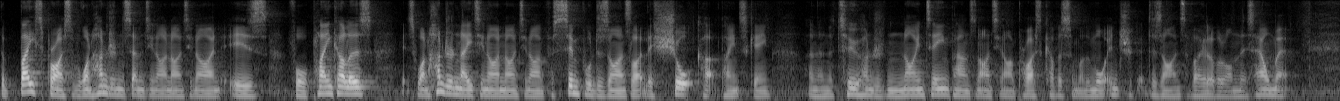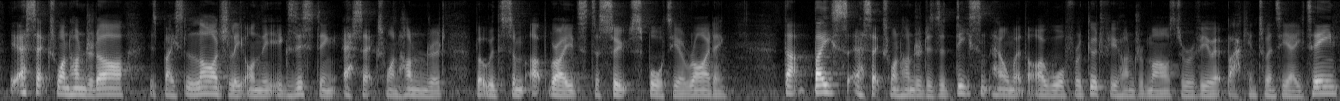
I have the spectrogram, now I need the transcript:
The base price of £179.99 is for plain colours, it's £189.99 for simple designs like this shortcut paint scheme and then the £219.99 price covers some of the more intricate designs available on this helmet. The SX100R is based largely on the existing SX100 but with some upgrades to suit sportier riding. That base SX100 is a decent helmet that I wore for a good few hundred miles to review it back in 2018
